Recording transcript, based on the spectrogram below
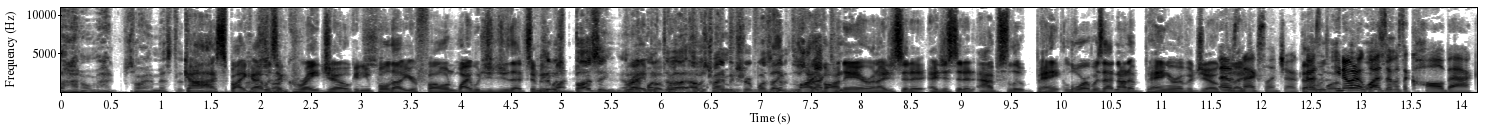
I don't. I'm sorry, I missed it. God, Spike, I'm that was sorry. a great joke, and you pulled out your phone. Why would you do that to me? It was buzzing. and I Right, but- to- I was trying to make sure it wasn't like live on you. air, and I just did it. I just did an absolute bang. Laura, was that not a banger of a joke? That was I- an excellent joke. That was, was- you know what, what it was? was It it? was a callback.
